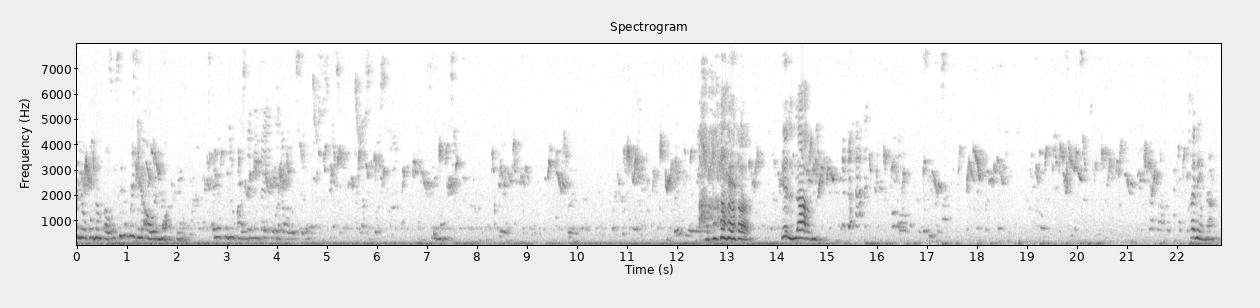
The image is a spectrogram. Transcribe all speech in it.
Ayoko ng away. Sino ba yung away mo ate? Ayoko ng away. Ayoko ng away sila. Yun lang. Kanina.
